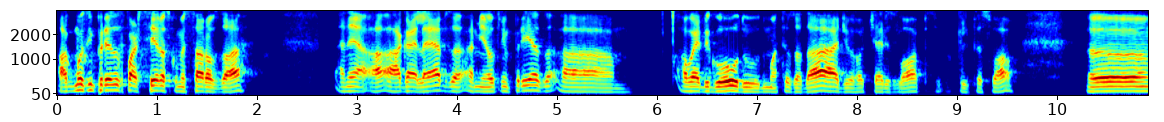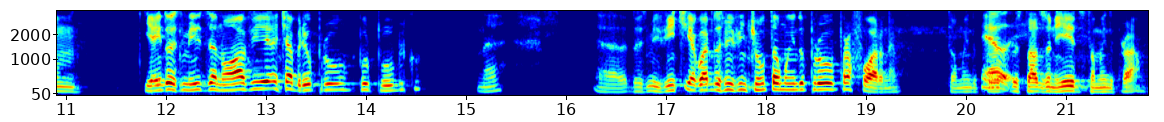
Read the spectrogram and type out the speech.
Algumas empresas parceiras começaram a usar. Né, a, a Labs, a, a, minha outra empresa, a, a WebGo do, do Matheus Haddad, o Rotieres Lopes, aquele pessoal. Um, e aí, em 2019, a gente abriu para o público, né? É, 2020, e agora em 2021 estamos indo para fora, né? Estamos indo para os é, Estados Unidos, estamos indo para.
